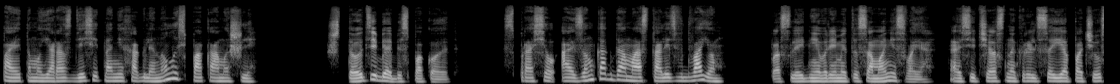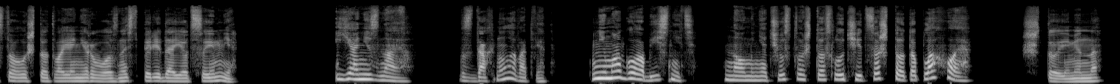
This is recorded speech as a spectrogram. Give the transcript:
поэтому я раз десять на них оглянулась, пока мы шли. «Что тебя беспокоит?» — спросил Айзен, когда мы остались вдвоем. «Последнее время ты сама не своя, а сейчас на крыльце я почувствовал, что твоя нервозность передается и мне». «Я не знаю», — вздохнула в ответ. «Не могу объяснить, но у меня чувство, что случится что-то плохое». «Что именно?»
